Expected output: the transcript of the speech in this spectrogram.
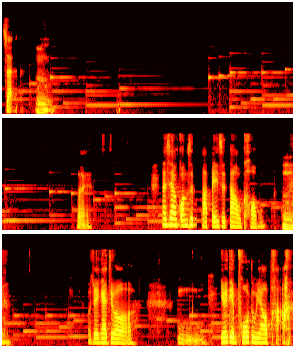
战。嗯，对，但是要光是把杯子倒空，嗯，我觉得应该就，嗯，有一点坡度要爬，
